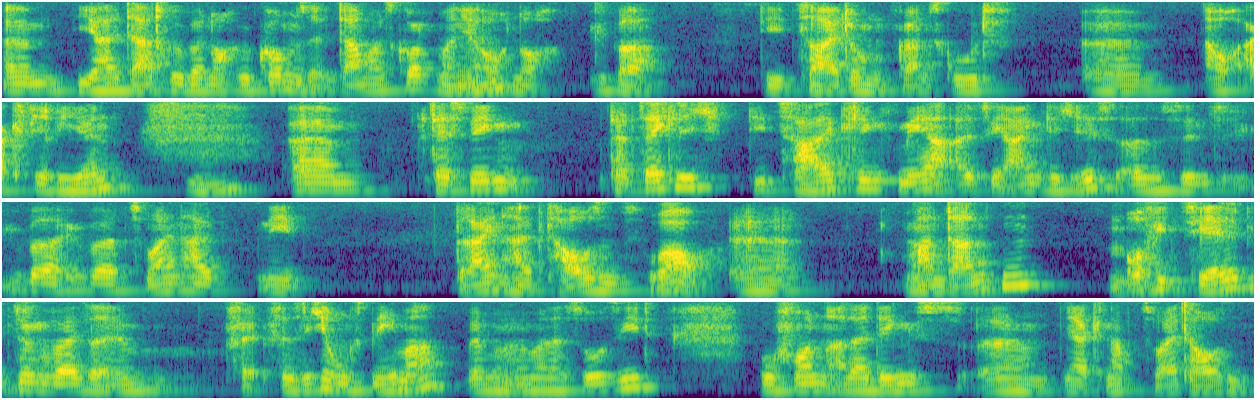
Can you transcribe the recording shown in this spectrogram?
ähm, die halt darüber noch gekommen sind. Damals konnte man mhm. ja auch noch über die Zeitung ganz gut ähm, auch akquirieren. Mhm. Ähm, deswegen tatsächlich, die Zahl klingt mehr, als sie eigentlich ist. Also es sind über, über zweieinhalb, nee, dreieinhalbtausend wow. äh, Mandanten, mhm. offiziell, beziehungsweise ähm, Versicherungsnehmer, wenn man, wenn man das so sieht, wovon allerdings ähm, ja, knapp 2000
